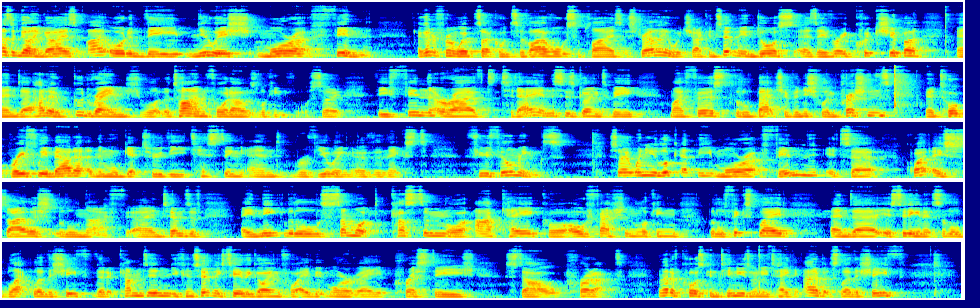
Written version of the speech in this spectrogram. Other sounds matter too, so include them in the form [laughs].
How's it going guys? I ordered the newish Mora Finn. I got it from a website called Survival Supplies Australia, which I can certainly endorse as a very quick shipper and uh, had a good range, well at the time, for what I was looking for. So the Finn arrived today and this is going to be my first little batch of initial impressions. I'm going to talk briefly about it and then we'll get to the testing and reviewing over the next few filmings. So when you look at the Mora Finn, it's a quite a stylish little knife uh, in terms of a neat little somewhat custom or archaic or old-fashioned looking little fixed blade and uh, yeah, sitting in its little black leather sheath that it comes in, you can certainly see they're going for a bit more of a prestige style product. And that of course continues when you take it out of its leather sheath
